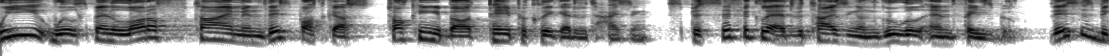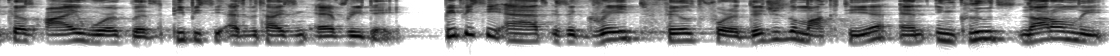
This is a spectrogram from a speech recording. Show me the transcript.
We will spend a lot of time in this podcast talking about pay per click advertising, specifically advertising on Google and Facebook. This is because I work with PPC advertising every day. PPC ads is a great field for a digital marketer and includes not only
